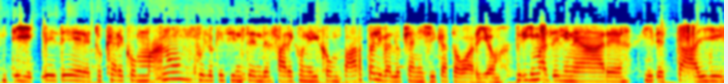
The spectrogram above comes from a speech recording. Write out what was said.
di vedere, toccare con mano quello che si intende fare con il comparto a livello pianificatorio, prima delineare i dettagli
